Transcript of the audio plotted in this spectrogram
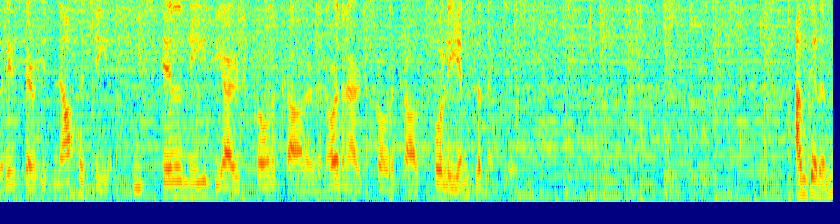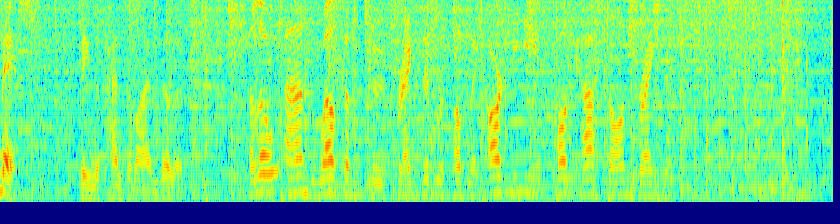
But if there is not a deal, we still need the Irish Protocol or the Northern Irish Protocol fully implemented. I'm going to miss being the pantomime villain. Hello and welcome to Brexit Republic, RTE's podcast on Brexit.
